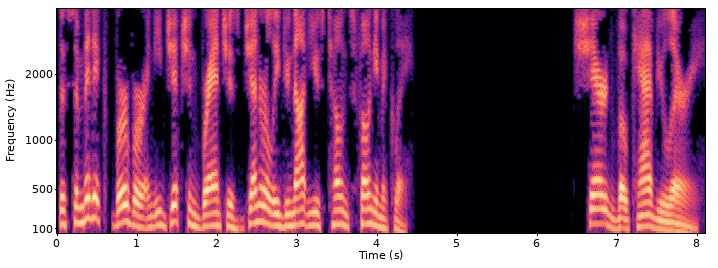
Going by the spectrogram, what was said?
The Semitic, Berber and Egyptian branches generally do not use tones phonemically. Shared vocabulary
